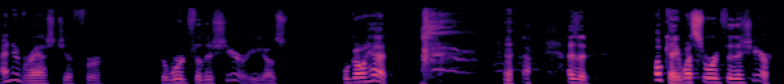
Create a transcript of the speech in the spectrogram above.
I never asked you for the word for this year. He goes, well, go ahead. I said, okay, what's the word for this year?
